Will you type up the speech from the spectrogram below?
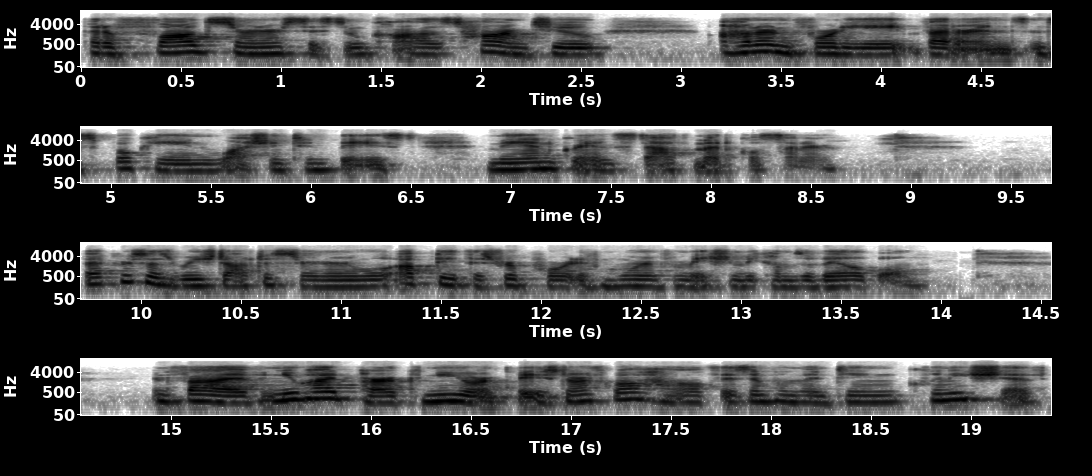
that a flawed Cerner system caused harm to 148 veterans in Spokane, Washington based Mann Grandstaff Medical Center. Beckers has reached out to Cerner and will update this report if more information becomes available. And five, New Hyde Park, New York based Northwell Health is implementing CliniShift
